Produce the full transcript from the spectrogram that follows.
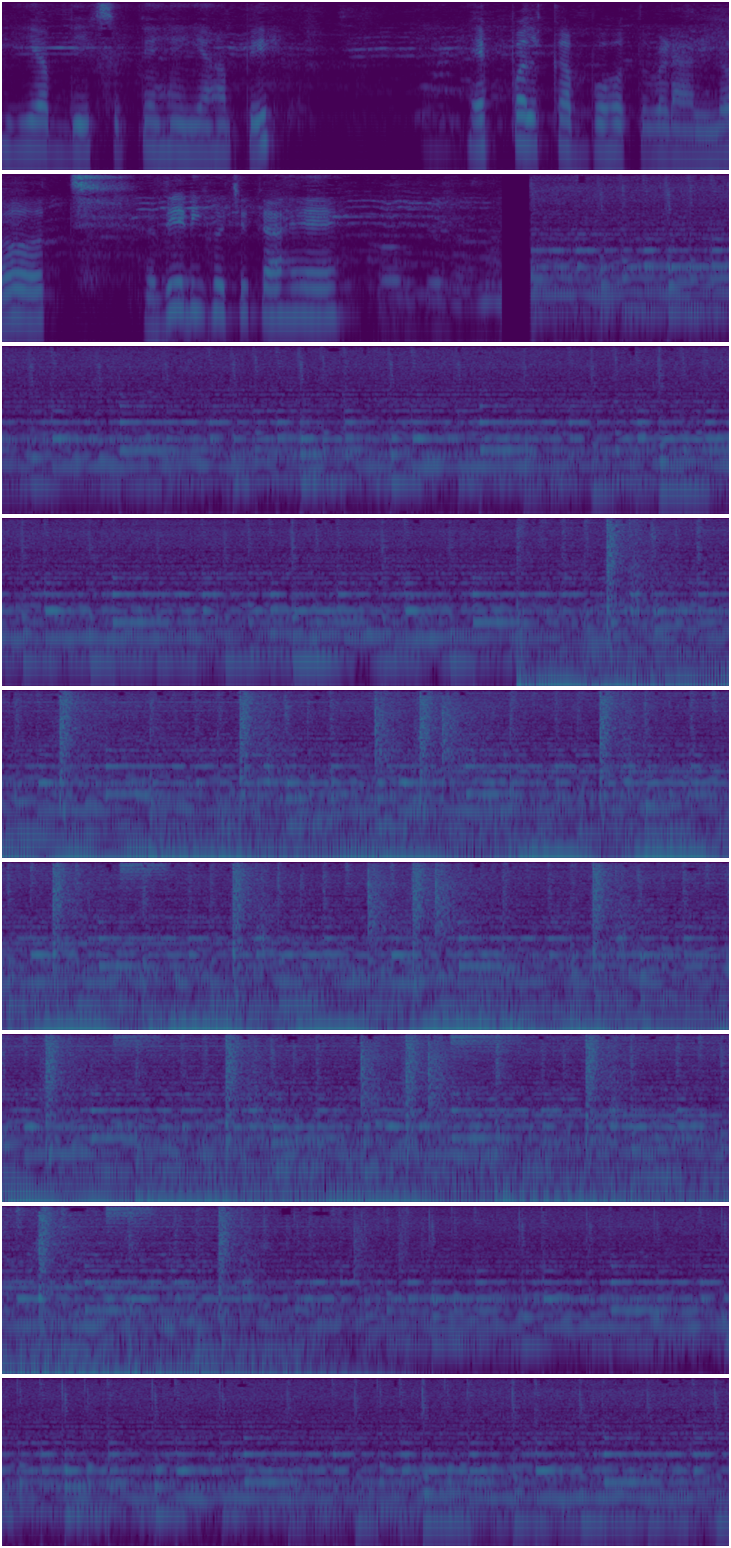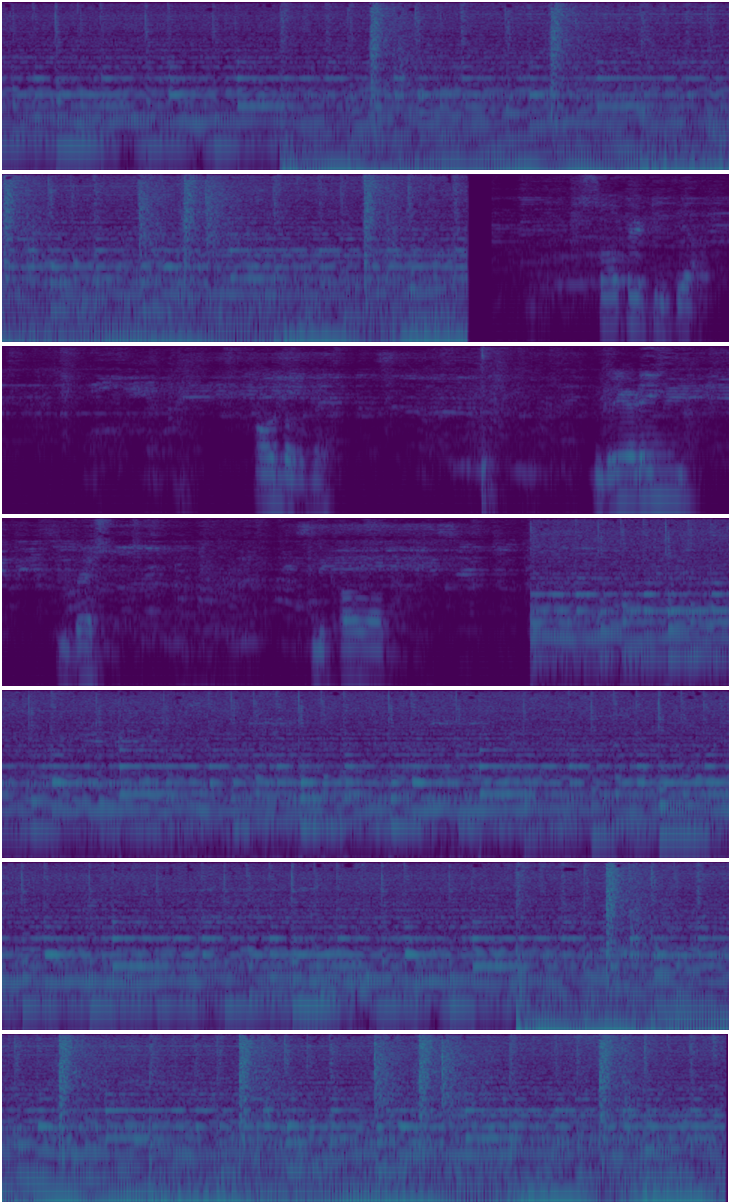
ये आप देख सकते हैं यहाँ पे। एप्पल का बहुत बड़ा लॉच रेडी हो चुका है। सौ पेटी तैयार। ऑर्डर में ग्रेडिंग बेस्ट दिखाओ आप।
